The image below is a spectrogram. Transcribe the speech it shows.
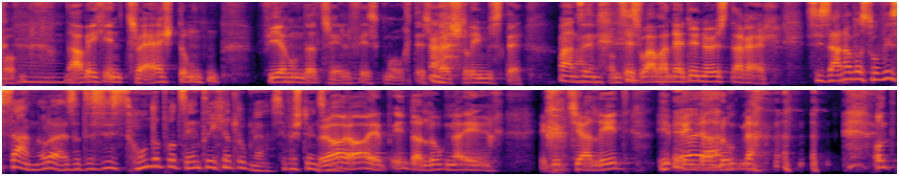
machen. Da habe ich in zwei Stunden 400 Selfies gemacht. Das war das Schlimmste. Wahnsinn. Und das war aber nicht in Österreich. Sie sind aber so, wie Sie sind, oder? Also das ist 100% Richard Lugner. Sie verstehen Sie. Ja, ja, ich bin der Lugner. Ich, hier gibt's ja ein Lied. Ich bin Ja, der ja. Lugner. Und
